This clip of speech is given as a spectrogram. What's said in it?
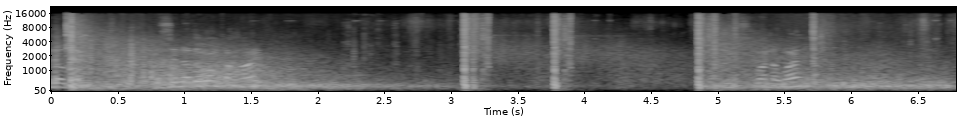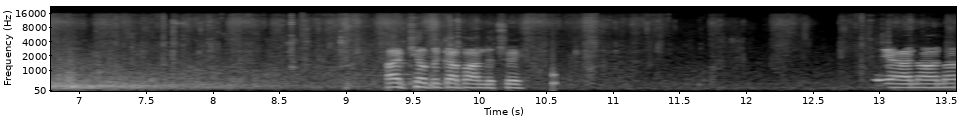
Killed him. There's another one behind. Just run away. I killed the guy behind the tree. Yeah, no, no.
